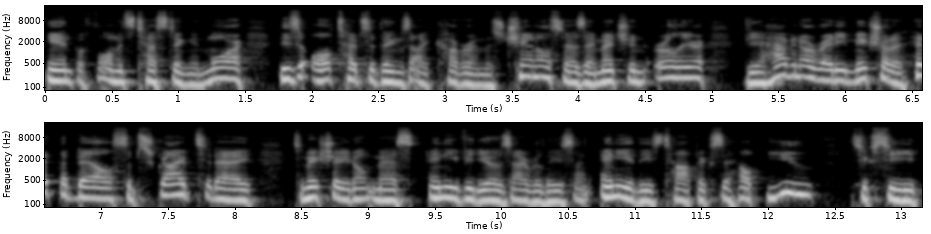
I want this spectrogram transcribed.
and performance testing and more. These are all types of things I cover in this channel. So as I mentioned earlier, if you haven't already, make sure to hit the bell, subscribe today to make sure you don't miss any videos I release on any of these topics to help you succeed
